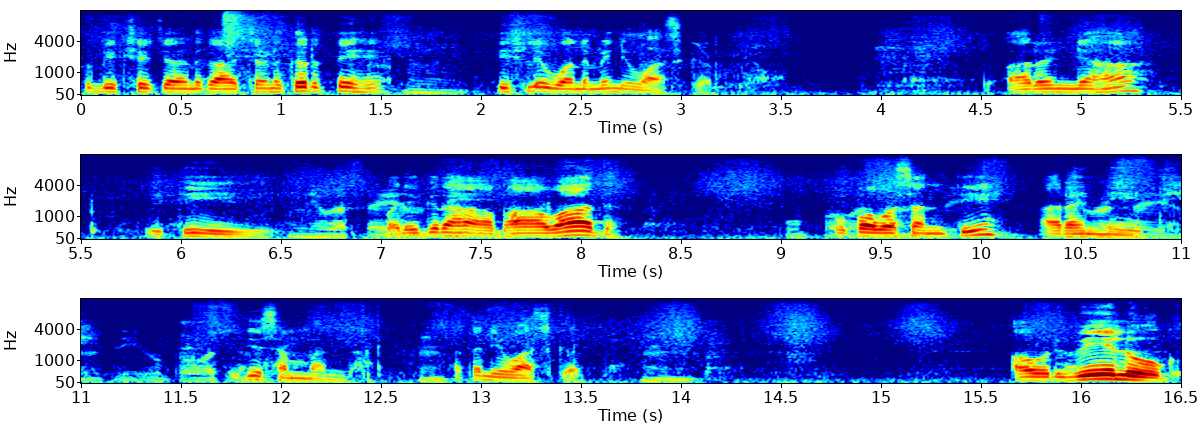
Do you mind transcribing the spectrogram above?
तो भिक्षचरण का आचरण करते हैं हम्म, इसलिए वन में निवास करते हो। तो अरण्य इति। परिग्रह अभावाद उपवसन्ति, उपवसंती अरण्य इति संबंध अतः निवास करते। हम्म, और वे लोग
